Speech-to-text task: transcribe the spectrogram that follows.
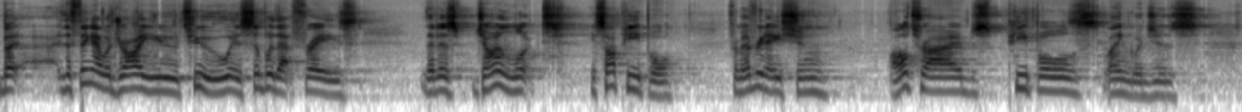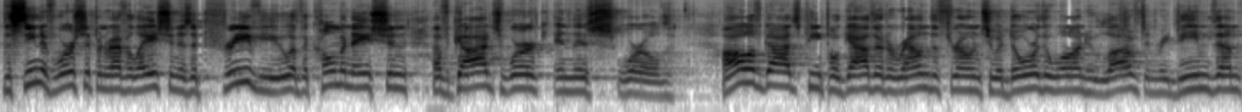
But uh, the thing I would draw you to is simply that phrase that as John looked, he saw people from every nation, all tribes, peoples, languages. The scene of worship and revelation is a preview of the culmination of God's work in this world. All of God's people gathered around the throne to adore the one who loved and redeemed them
